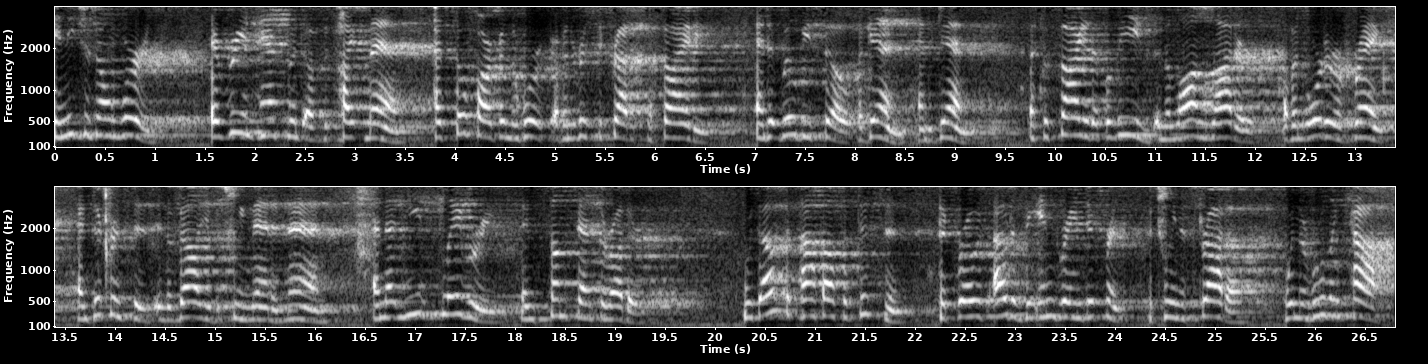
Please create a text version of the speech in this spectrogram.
In Nietzsche's own words, every enhancement of the type man has so far been the work of an aristocratic society, and it will be so again and again a society that believes in the long ladder of an order of rank and differences in the value between man and man, and that needs slavery in some sense or other. Without the pathos of distance that grows out of the ingrained difference between the strata, when the ruling caste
